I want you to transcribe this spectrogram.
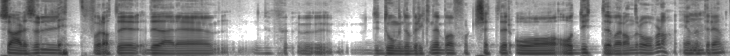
så er det så lett for at det, det derre de dominobrikkene bare fortsetter å, å dytte hverandre over, da, én etter én.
